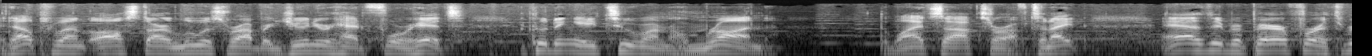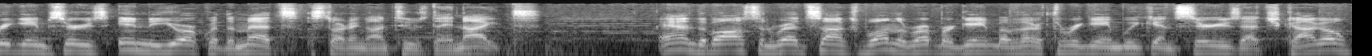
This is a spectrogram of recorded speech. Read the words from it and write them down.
It helps when All-Star Luis Robert Jr. had four hits, including a two-run home run. The White Sox are off tonight as they prepare for a three game series in New York with the Mets starting on Tuesday night. And the Boston Red Sox won the rubber game of their three game weekend series at Chicago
